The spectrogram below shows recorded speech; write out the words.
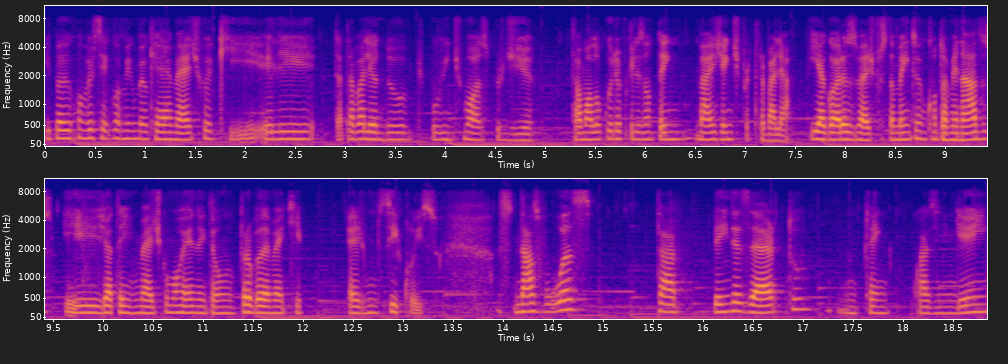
E eu conversei com um amigo meu que é médico aqui, ele tá trabalhando tipo 20 horas por dia. Tá uma loucura porque eles não têm mais gente para trabalhar. E agora os médicos também estão contaminados e já tem médico morrendo, então o problema é que é um ciclo isso. Nas ruas tá bem deserto, não tem quase ninguém.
